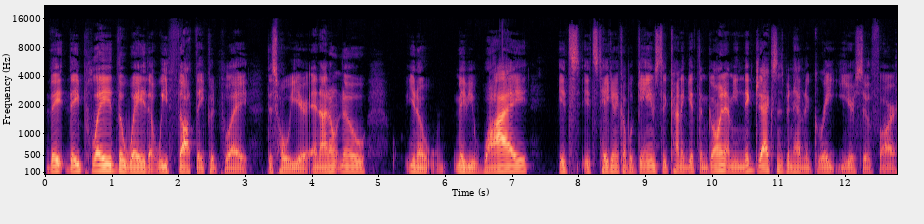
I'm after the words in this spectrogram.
they they played the way that we thought they could play this whole year, and I don't know, you know, maybe why it's it's taken a couple games to kind of get them going. I mean, Nick Jackson's been having a great year so far.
